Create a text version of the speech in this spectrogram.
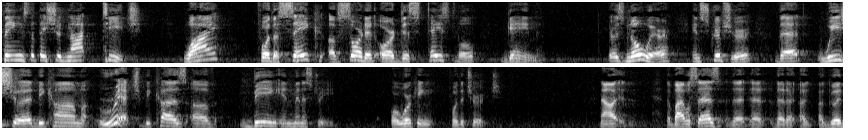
things that they should not teach. Why? For the sake of sordid or distasteful gain. There is nowhere in Scripture that we should become rich because of being in ministry or working for the church. Now, the Bible says that, that, that a, a, good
